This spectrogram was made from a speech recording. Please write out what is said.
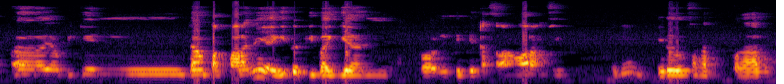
eh, yang bikin dampak parahnya ya gitu di bagian produktivitas orang-orang sih Jadi itu sangat pengaruh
